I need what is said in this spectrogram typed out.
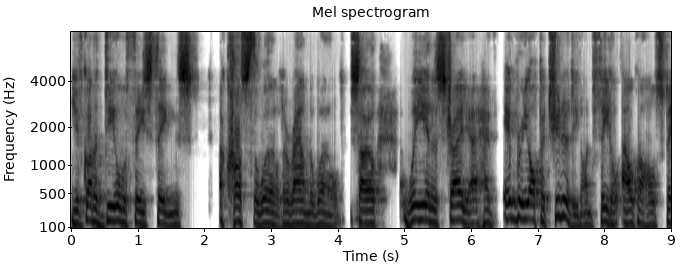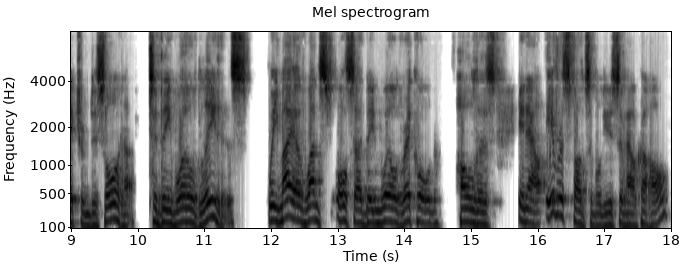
you've got to deal with these things across the world, around the world. So we in Australia have every opportunity on fetal alcohol spectrum disorder to be world leaders. We may have once also been world record holders in our irresponsible use of alcohol.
